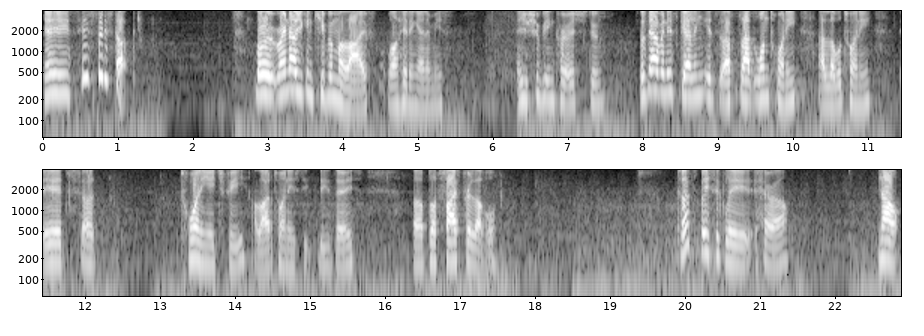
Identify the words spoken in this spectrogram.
Yeah, he's he's pretty stuck. But right now you can keep him alive while hitting enemies. And you should be encouraged to. Doesn't have any scaling, it's a flat 120 at level 20. It's uh, 20 HP, a lot of 20s these days. Uh, plus 5 per level. So that's basically Hera. Now,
